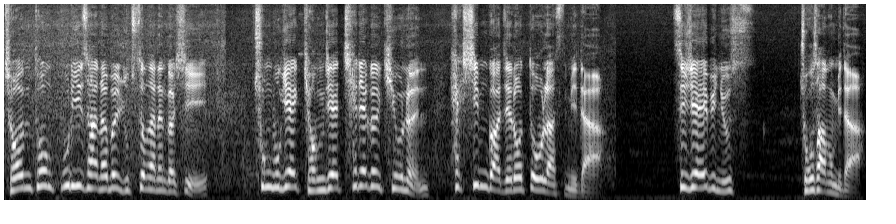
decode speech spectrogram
전통 뿌리 산업을 육성하는 것이 충북의 경제 체력을 키우는 핵심 과제로 떠올랐습니다. CJB 뉴스 조상우입니다.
